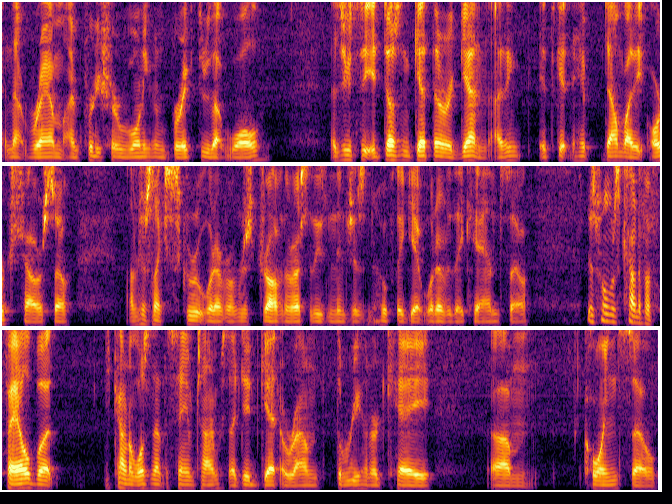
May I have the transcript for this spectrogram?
And that ram, I'm pretty sure, won't even break through that wall. As you can see, it doesn't get there again. I think it's getting hit down by the arch tower, so I'm just like, screw it, whatever. I'm just dropping the rest of these ninjas and hope they get whatever they can. So this one was kind of a fail, but it kind of wasn't at the same time, because I did get around 300k um, coins, so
